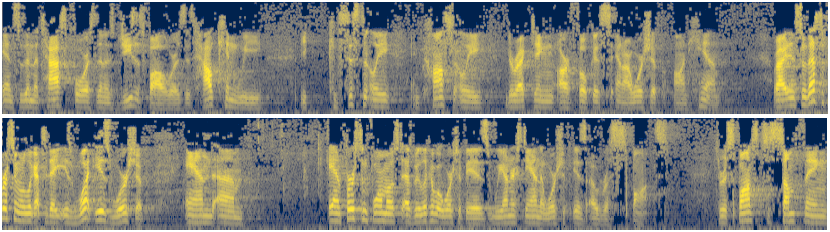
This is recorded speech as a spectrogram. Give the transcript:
and so then the task for us then as Jesus followers is how can we consistently and constantly directing our focus and our worship on Him. Right? And so that's the first thing we'll look at today is what is worship? And, um, and first and foremost, as we look at what worship is, we understand that worship is a response. It's a response to something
